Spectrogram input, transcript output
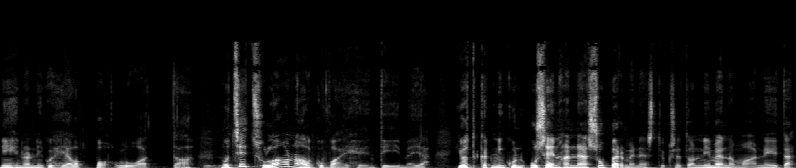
niihin on niin kuin helppo luottaa. Mutta sitten sulla on alkuvaiheen tiimejä, jotka niin kuin useinhan nämä supermenestykset on nimenomaan niitä,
